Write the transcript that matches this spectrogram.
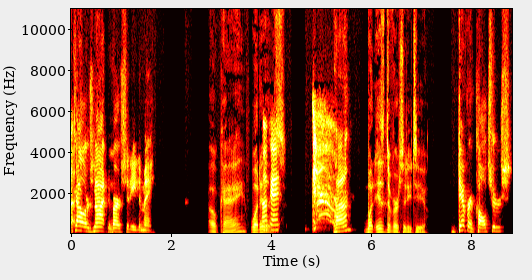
Uh, color's not diversity to me, Okay. What is? Okay. huh? What is diversity to you? Different cultures.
